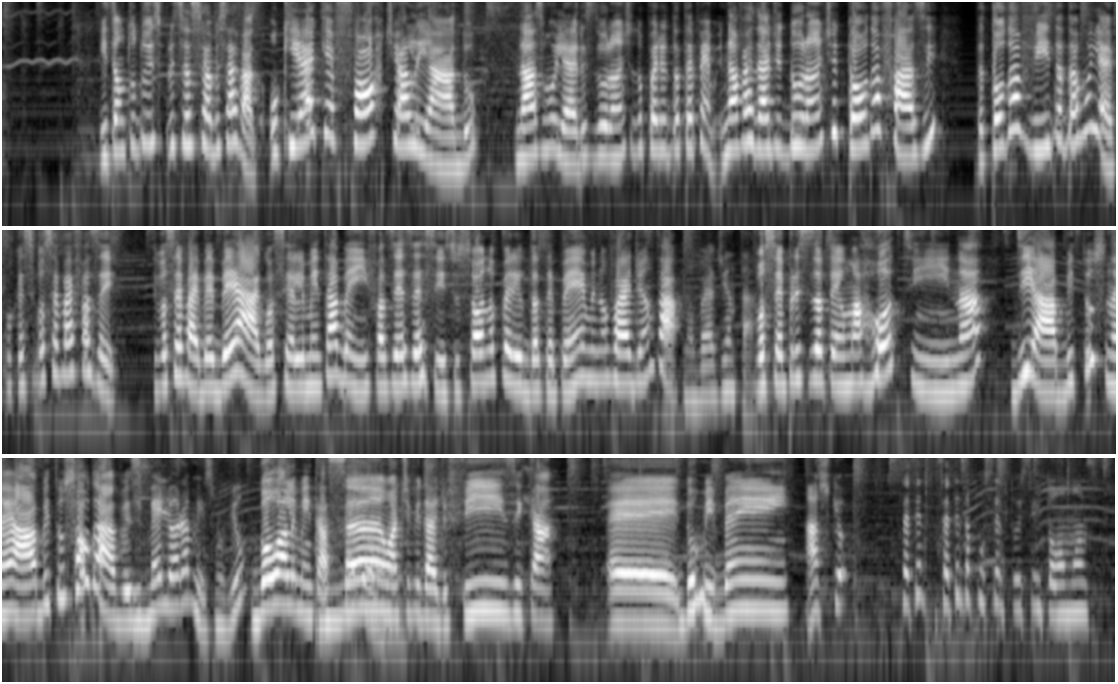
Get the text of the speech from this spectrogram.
Então, tudo isso precisa ser observado. O que é que é forte aliado nas mulheres durante o período da TPM. Na verdade, durante toda a fase, da toda a vida da mulher. Porque se você vai fazer, se você vai beber água, se alimentar bem e fazer exercício só no período da TPM, não vai adiantar. Não vai adiantar. Você precisa ter uma rotina de hábitos, né? Hábitos saudáveis. E melhora mesmo, viu? Boa alimentação, melhora. atividade física, é, dormir bem. Acho que 70%, 70 dos sintomas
